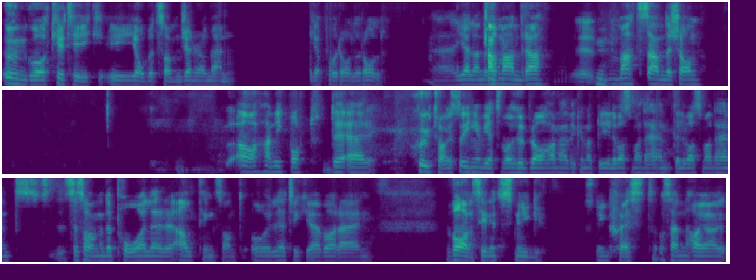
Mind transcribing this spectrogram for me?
undgå kritik i jobbet som general manager på roll och roll. Uh, gällande Ja. de andra, uh, Mats Andersson. Ja, han gick bort. Det är sjukt tragiskt och ingen vet vad, hur bra han hade kunnat bli eller vad som hade hänt eller vad som hade hänt säsongen därpå eller allting sånt. Och det tycker jag bara är en vansinnigt snygg, snygg gest. Och sen har jag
